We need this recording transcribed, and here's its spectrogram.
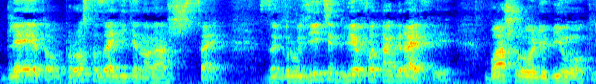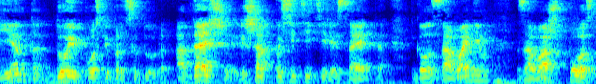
Для этого просто зайдите на наш сайт, загрузите две фотографии вашего любимого клиента до и после процедуры, а дальше решат посетители сайта голосованием за ваш пост.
